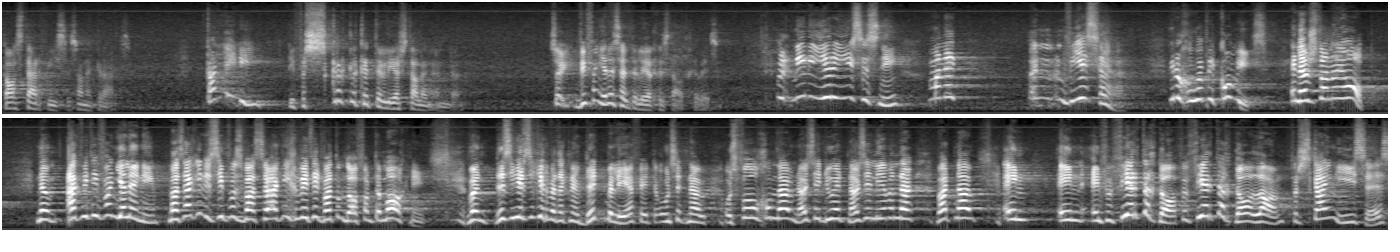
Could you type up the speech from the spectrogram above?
daar sterf Jesus aan 'n kruis. Kan jy die die verskriklike teleurstelling indink? So, wie van julle sou teleurgesteld gewees het? Nie die Here Jesus nie, maar net in, in wese. Jy nog gehoop hy kom iets. En nou staan hy op. Nou, ek weet nie van julle nie, maar as ek die disippels was, sou ek nie geweet het wat om daarvan te maak nie. Want dis die eerste keer wat ek nou dit beleef het. Ons het nou, ons volg hom nou, nou sy dood, nou sy lewendig. Wat nou? En en en vir 40 dae, vir 40 dae lank verskyn Jesus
